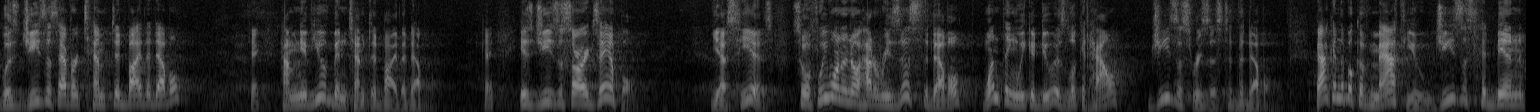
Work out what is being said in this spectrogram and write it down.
Was Jesus ever tempted by the devil? Okay. How many of you have been tempted by the devil? Okay. Is Jesus our example? Yes, he is. So if we want to know how to resist the devil, one thing we could do is look at how Jesus resisted the devil. Back in the book of Matthew, Jesus had been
